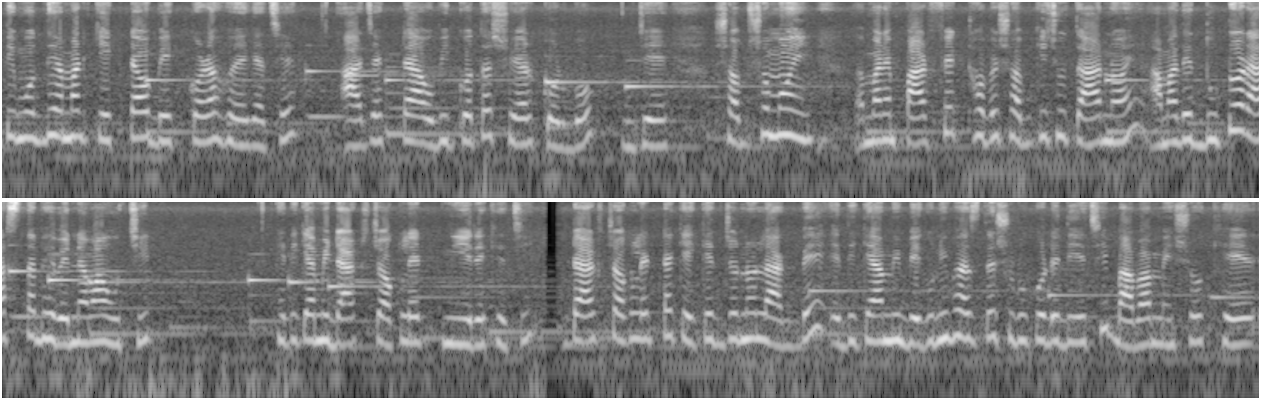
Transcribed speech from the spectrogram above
ইতিমধ্যে আমার কেকটাও বেক করা হয়ে গেছে। আজ একটা অভিজ্ঞতা শেয়ার করব যে সবসময় মানে পারফেক্ট হবে সব কিছু তা নয়। আমাদের দুটো রাস্তা ভেবে নেওয়া উচিত। এদিকে আমি ডার্ক চকলেট নিয়ে রেখেছি। ডার্ক চকলেটটা কেকের জন্য লাগবে। এদিকে আমি বেগুনি ভাজতে শুরু করে দিয়েছি। বাবা মেশো খেয়ে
